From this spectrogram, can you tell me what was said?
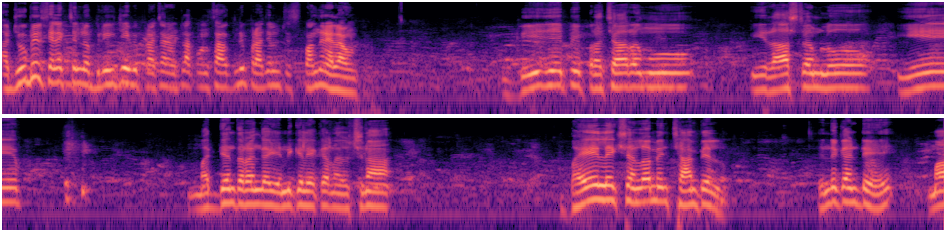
ఆ జూబ్లీ సెలక్షన్లో బీజేపీ ప్రచారం ఎట్లా కొనసాగుతుంది? ప్రజల నుంచి స్పందన ఎలా ఉంటుంది? బీజేపీ ప్రచారము ఈ రాష్ట్రంలో ఏ మధ్యంతరంగా ఎన్నికలు ఎక్కడ వచ్చినా బై ఎలక్షన్లో మేము ఛాంపియన్లు. ఎందుకంటే మా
